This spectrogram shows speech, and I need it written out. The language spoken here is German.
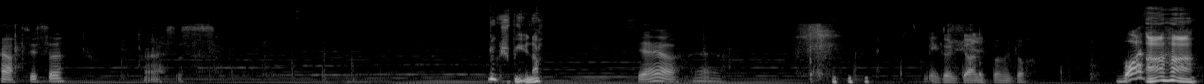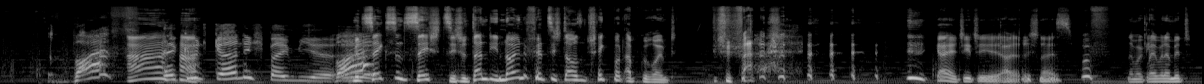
Ja, siehst du? Ja, es ist. Glücksspiel, ne? Ja, ja, ja, ja. Ihr könnt gar nicht bei mir doch. Was? Aha. Was? Aha. Er könnt gar nicht bei mir. Was? Mit 66 und dann die 49.000 Checkpoint abgeräumt. Geil, GG, richtig nice. Uff, nehmen wir gleich wieder mit.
